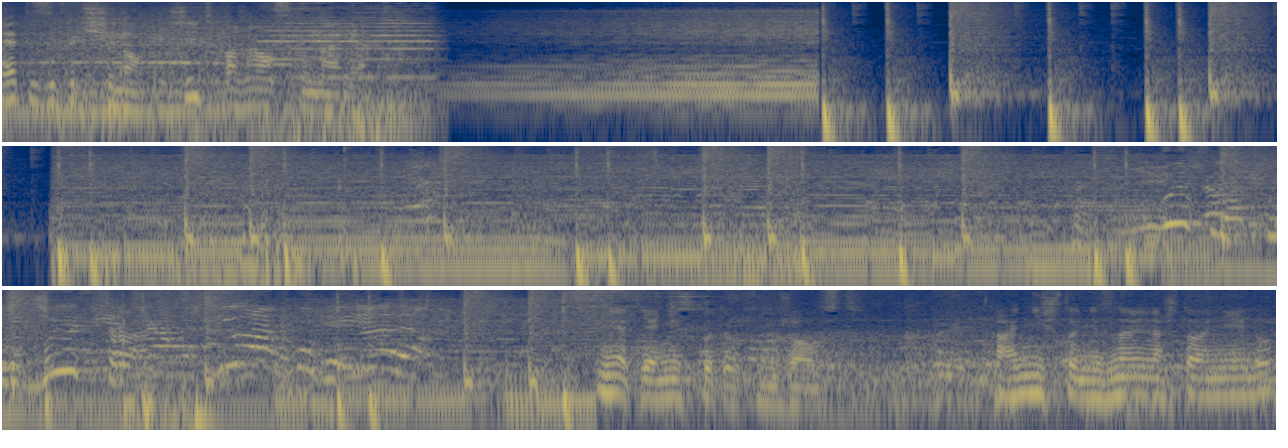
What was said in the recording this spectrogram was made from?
Это запрещено. Пришлите, пожалуйста, наряд. Вышли отсюда, быстро! Съемку вперед! Нет, я не испытываю к ним жалости. Они что, не знали, на что они идут?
